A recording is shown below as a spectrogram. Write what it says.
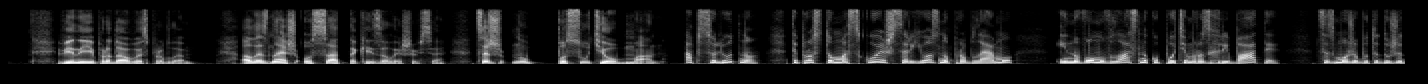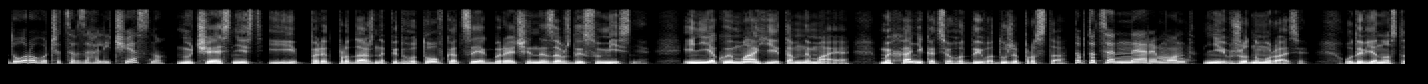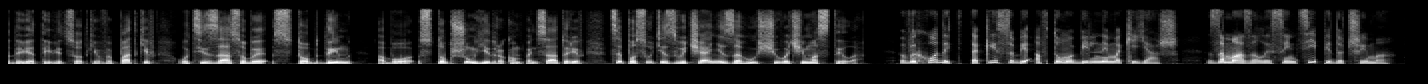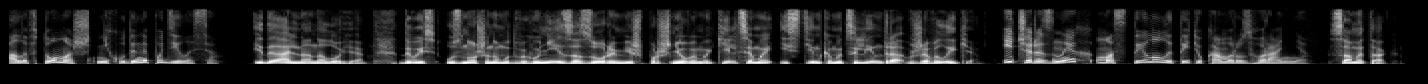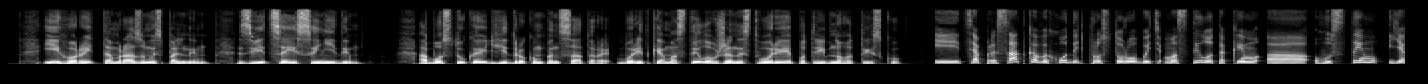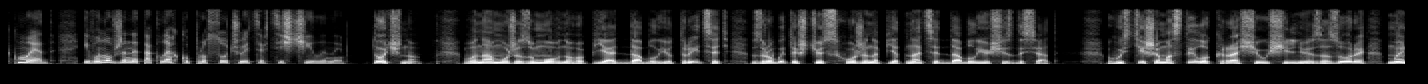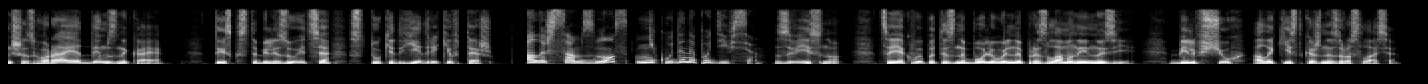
Він її продав без проблем. Але, знаєш, осад такий залишився. Це ж, ну, по суті, обман. Абсолютно. Ти просто маскуєш серйозну проблему і новому власнику потім розгрібати. Це зможе бути дуже дорого, чи це взагалі чесно? Ну, чесність і передпродажна підготовка – це якби речі не завжди сумісні. І ніякої магії там немає. Механіка цього дива дуже проста. Тобто це не ремонт. Ні, в жодному разі. У 99% випадків оці засоби «стоп-дим» або «стоп-шум гідрокомпенсаторів» – це, по суті, звичайні загущувачі мастила. Виходить такий собі автомобільний макіяж. Замазали синці під очима, але втома ж нікуди не поділася. Ідеальна аналогія. Дивись, у зношеному двигуні зазори між поршньовими кільцями і стінками циліндра вже великі. І через них мастило летить у камеру згорання. Саме так. І горить там разом із пальним, звідси і синій дим. Або стукають гідрокомпенсатори, бо рідке мастило вже не створює потрібного тиску. І ця присадка, виходить, просто робить мастило таким е, густим, як мед, і воно вже не так легко просочується в ці щілини. Точно. Вона може з умовного 5W30 зробити щось схоже на 15W60. Густіше мастило краще ущільнює зазори, менше згорає, дим зникає. Тиск стабілізується, стукіт гідриків теж. Але ж сам знос нікуди не подівся. Звісно, це як випити знеболювальне при зламаній нозі. Біль вщух, але кістка ж не зрослася.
